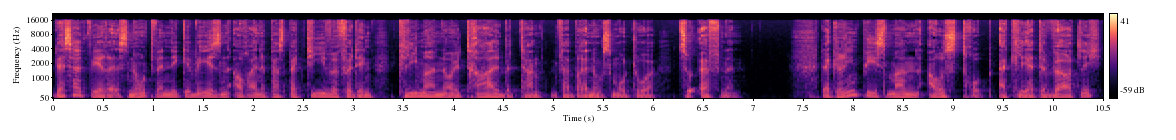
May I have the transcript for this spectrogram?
Deshalb wäre es notwendig gewesen, auch eine Perspektive für den klimaneutral betankten Verbrennungsmotor zu öffnen. Der Greenpeace-Mann Austrup erklärte wörtlich,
